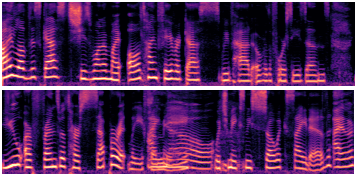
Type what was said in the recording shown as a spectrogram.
I love this guest. She's one of my all-time favorite guests we've had over the four seasons. You are friends with her separately from I me, know. which makes me so excited. I'm a,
